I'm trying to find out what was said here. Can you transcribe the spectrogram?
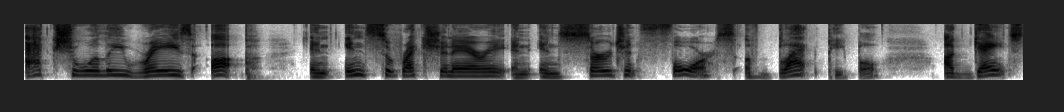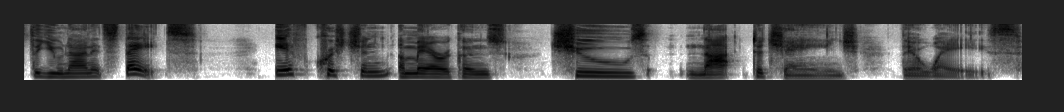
actually raise up an insurrectionary and insurgent force of black people against the United States if Christian Americans choose not to change their ways.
